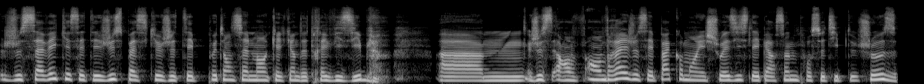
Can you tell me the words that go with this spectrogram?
je savais que c'était juste parce que j'étais potentiellement quelqu'un de très visible. en, vrai, je ne sais pas comment ils choisissent les personnes pour ce type de choses.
